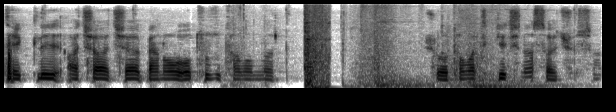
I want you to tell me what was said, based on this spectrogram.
tekli aça aça ben o 30'u tamamlarım. Şu otomatik geçi nasıl açıyorsan.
